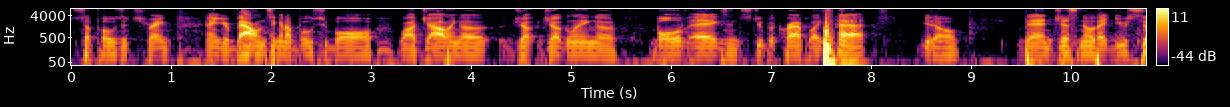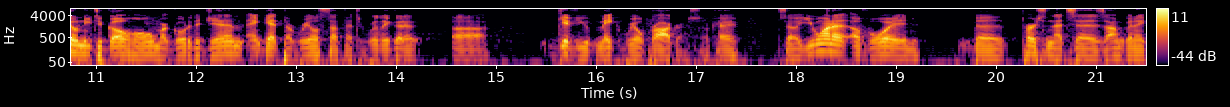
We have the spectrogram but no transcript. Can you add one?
supposed strength, and you're balancing on a Bosu ball while juggling a juggling a bowl of eggs and stupid crap like that, you know, then just know that you still need to go home or go to the gym and get the real stuff that's really gonna uh, give you make real progress. Okay, so you want to avoid the person that says I'm gonna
